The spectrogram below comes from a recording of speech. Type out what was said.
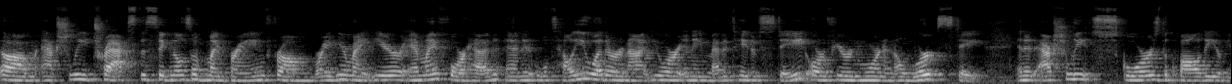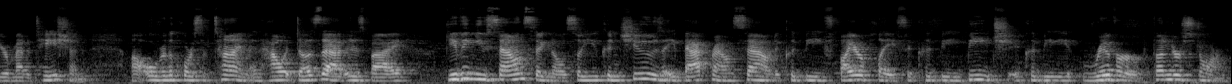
um, actually tracks the signals of my brain from right near my ear and my forehead, and it will tell you whether or not you are in a meditative state or if you're more in an alert state. And it actually scores the quality of your meditation uh, over the course of time. And how it does that is by giving you sound signals. So you can choose a background sound. It could be fireplace, it could be beach, it could be river, thunderstorm.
